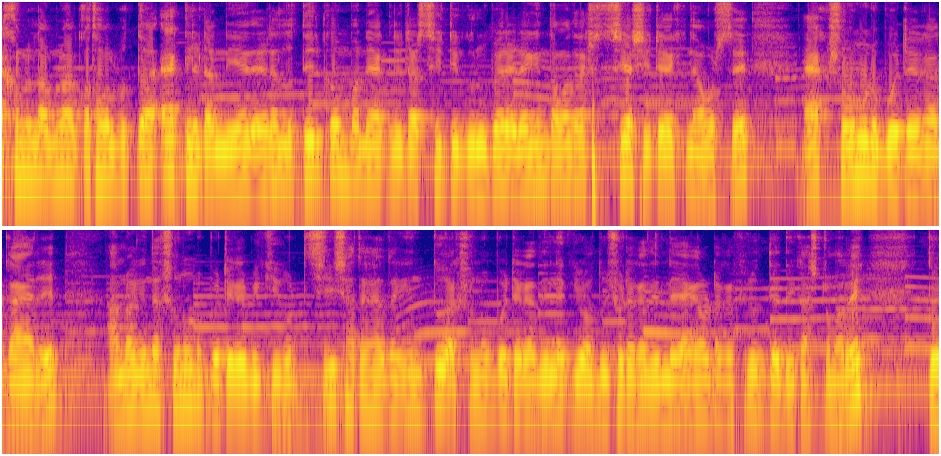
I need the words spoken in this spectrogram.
এখন হলো আমরা কথা বলব তো এক লিটার নিয়ে। এটা হলো তীর কোম্পানি এক লিটার সিটি গ্রুপের। এটা কিন্তু আমাদের একশো ছিয়াশি টাকা কিনা পড়ছে একশো উননব্বই টাকা গায়ে রেট আমরা কিন্তু একশো উননব্বই টাকা বিক্রি করতেছি। সাথে সাথে কিন্তু একশো নব্বই টাকা দিলে কিংবা দুশো টাকা দিলে এগারো টাকা ফেরত দিয়ে দিই কাস্টমারে তো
